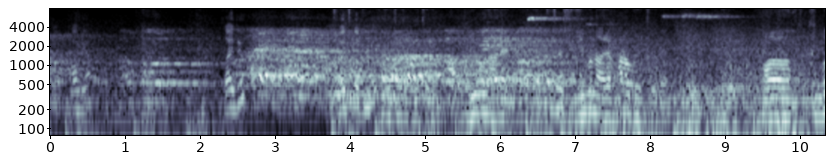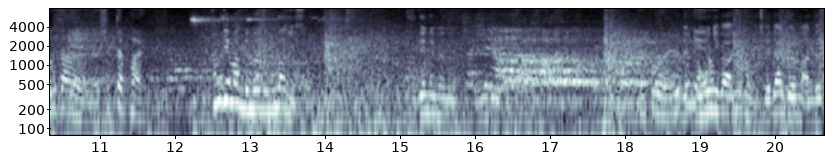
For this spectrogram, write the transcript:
뭐야 파울이야? 사이드? 자유투 같은데? 잘했죠 잘했죠 2분 아래. 투샷이 2분 아래 파라볼트 네. 와 금방 따라오네. 10대 8한 개만 넣으면 희망이 있어. 두 개 넣으면 힘들고 근데 1분이에요. 경훈이가 제대한 지 얼마 안 돼서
